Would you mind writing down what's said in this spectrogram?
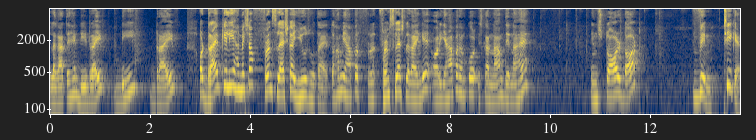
लगाते हैं डी ड्राइव डी ड्राइव और ड्राइव के लिए हमेशा फ्रंट स्लैश का यूज़ होता है। तो हम यहाँ पर फ्रंट स्लैश लगाएँगे और यहाँ पर हमको इसका नाम देना है इंस्टॉल डॉट विम ठीक है?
